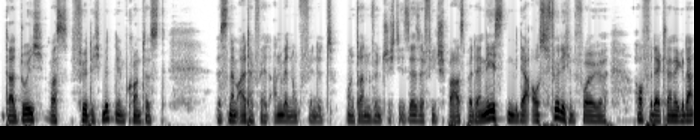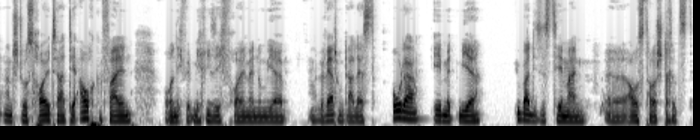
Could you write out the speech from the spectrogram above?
dadurch was für dich mitnehmen konntest, es in deinem Alltag vielleicht Anwendung findet. Und dann wünsche ich dir sehr, sehr viel Spaß bei der nächsten, wieder ausführlichen Folge. Hoffe, der kleine Gedankenanstoß heute hat dir auch gefallen. Und ich würde mich riesig freuen, wenn du mir eine Bewertung da lässt oder eben mit mir über dieses Thema in äh, Austausch trittst.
